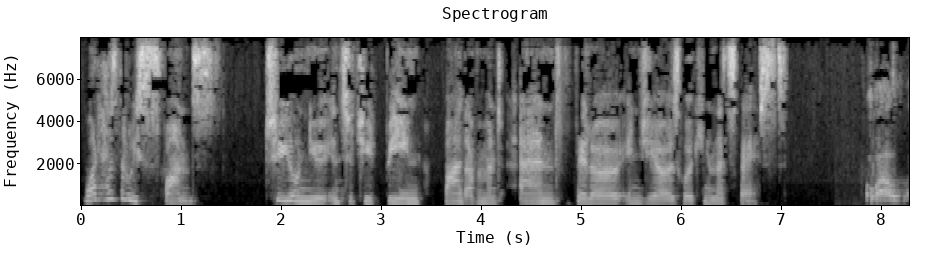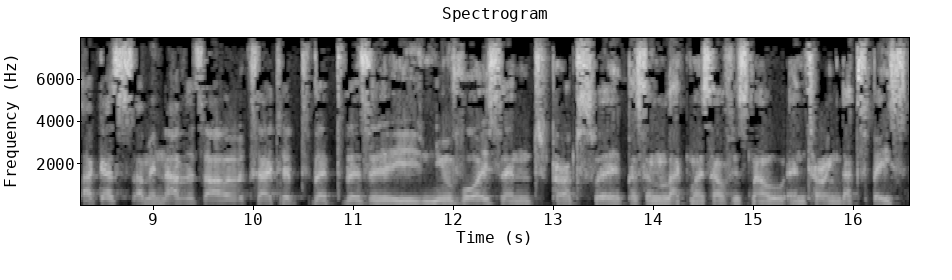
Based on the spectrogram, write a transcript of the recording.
what has the response to your new institute been by government and fellow NGOs working in that space? Well, I guess, I mean, others are excited that there's a new voice and perhaps a person like myself is now entering that space.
